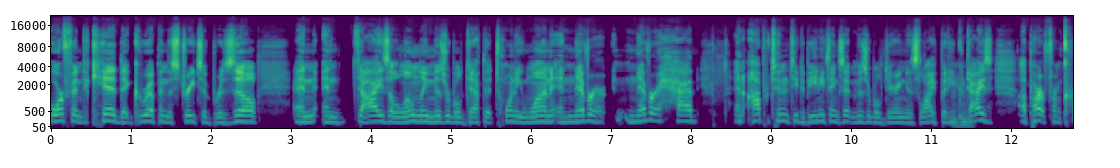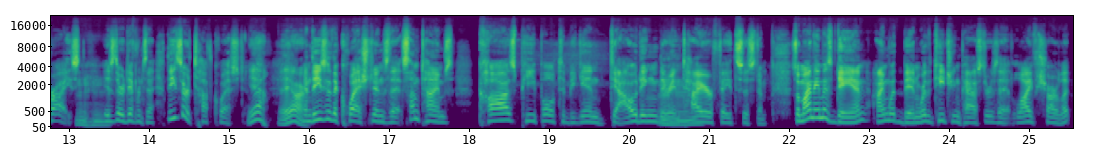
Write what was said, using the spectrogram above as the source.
orphaned kid that grew up in the streets of Brazil and and dies a lonely miserable death at 21 and never never had an opportunity to be anything except miserable during his life but he Mhm. dies apart from Christ Mhm. is there a difference in that? these are tough questions Yeah, they are. and these are the questions that sometimes cause people to begin doubting their Mhm. entire faith system. So, my name is Dan. I'm with Ben. We're the teaching pastors at Life Charlotte.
